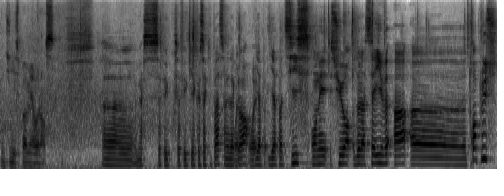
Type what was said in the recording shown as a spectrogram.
Je n'utilise pas mes relances. Euh, merci, ça fait, ça fait qu'il n'y a que ça qui passe, on est d'accord Ouais, Il n'y a, pas de 6, on est sur de la save à euh, 3 plus.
